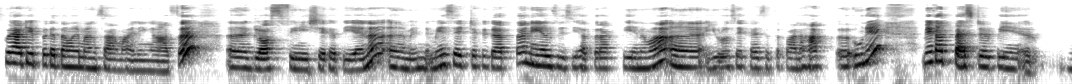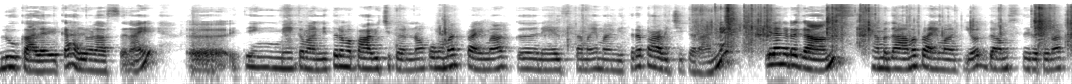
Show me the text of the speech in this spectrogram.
ස්ක්වයා ටිප් එක තමයි මං සාමාන්‍යයෙන් ආස. ග්ලොස් ෆිනිෂ් එක තියෙන මෙන්න මේ සෙට් එක ගත්තා. නේල්ස් 24ක් තියෙනවා. යුරෝස් 1.50ක් උනේ. මේකත් පැස්ටල් බ්ලූ කලර් එක. හරිම ලස්සනයි. ඉතින් මේක මම නිතරම පාවිච්චි කරනවා. කොහොමත් ප්‍රයිමාර්ක් නේල්ස් තමයි මම නිතර පාවිච්චි කරන්නේ. ඊළඟට ගම්ස් හැමදාම ප්‍රයිමාර්ක් කියොත් ගම්ස් දෙක තුනක්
